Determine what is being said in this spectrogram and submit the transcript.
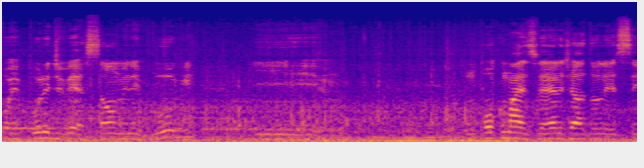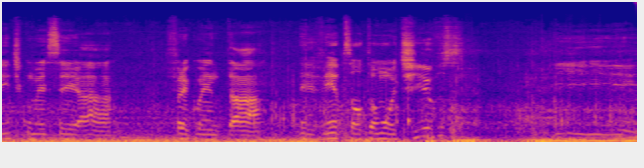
foi pura diversão o mini bug e um pouco mais velho, já adolescente, comecei a frequentar eventos automotivos e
